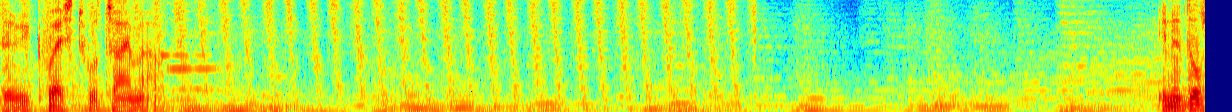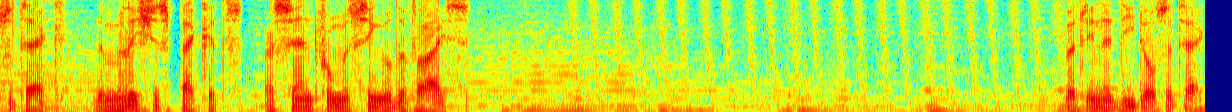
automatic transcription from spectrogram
the request will time out. In a DOS attack, the malicious packets are sent from a single device. But in a DDoS attack,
